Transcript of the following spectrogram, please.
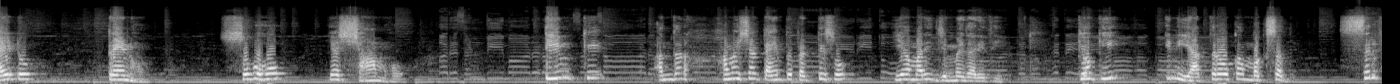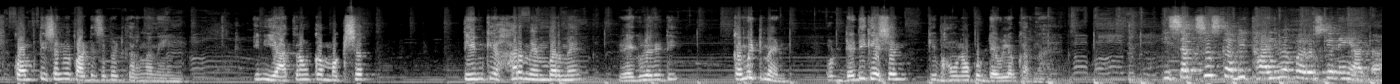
फ़्लाइट हो, ट्रेन हो, सुबह हो या शाम हो। टीम के अंदर हमेशा टाइम पे प्रैक्टिस हो यह हमारी ज़िम्मेदारी थी। क्योंकि इन यात्राओं का मकसद सिर्फ़ कंपटीशन में पार्टिसिपेट करना नहीं है। इन यात्राओं का मकसद टीम के हर मेंबर में रेगुलरिटी कमिटमेंट और डेडिकेशन की भावना को डेवलप करना है। कि सक्सेस कभी थाली में परोस के नहीं आता।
